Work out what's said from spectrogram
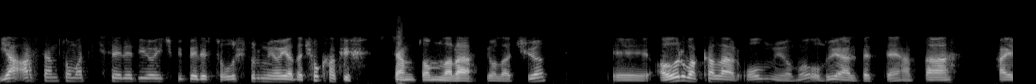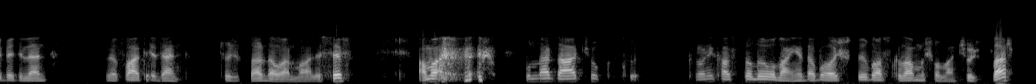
ya asemptomatik seyrediyor, hiçbir belirti oluşturmuyor ya da çok hafif semptomlara yol açıyor. e, ağır vakalar olmuyor mu? Oluyor elbette. Hatta kaybedilen, vefat eden çocuklar da var maalesef. Ama bunlar daha çok kronik hastalığı olan ya da bağışıklığı baskılanmış olan çocuklar.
